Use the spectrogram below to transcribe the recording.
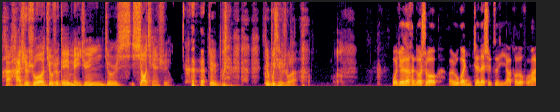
还还是说就是给美军就是消遣使用，这不 就不清楚了。我觉得很多时候，呃，如果你真的是自己要偷偷服化，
